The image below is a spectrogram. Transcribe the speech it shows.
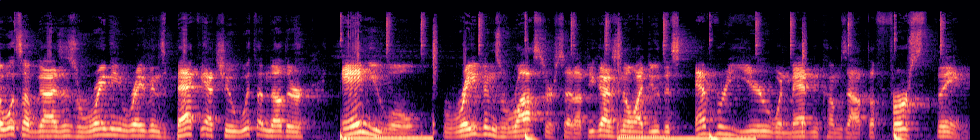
what's up, guys? This is Reigning Ravens back at you with another annual Ravens roster setup. You guys know I do this every year when Madden comes out, the first thing.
